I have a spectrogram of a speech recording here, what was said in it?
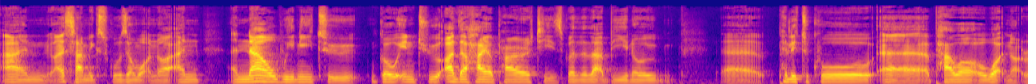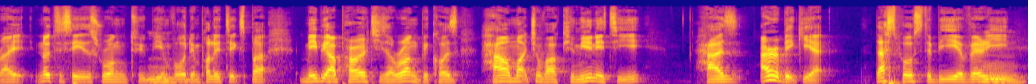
and Islamic schools and whatnot, and and now we need to go into other higher priorities, whether that be you know uh, political uh, power or whatnot, right? Not to say it's wrong to be involved in politics, but maybe our priorities are wrong because how much of our community has Arabic yet? That's supposed to be a very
